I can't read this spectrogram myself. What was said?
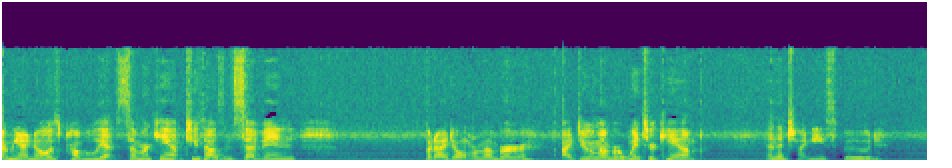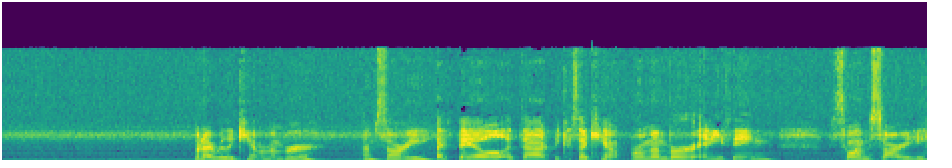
I mean I know it was probably at summer camp 2007 but I don't remember. I do remember winter camp and the Chinese food, but I really can't remember. I'm sorry. I fail at that because I can't remember anything, so I'm sorry.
